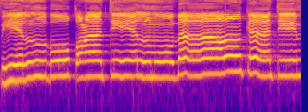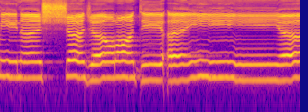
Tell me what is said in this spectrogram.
في البقعة المباركة من الشجرة أي يا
